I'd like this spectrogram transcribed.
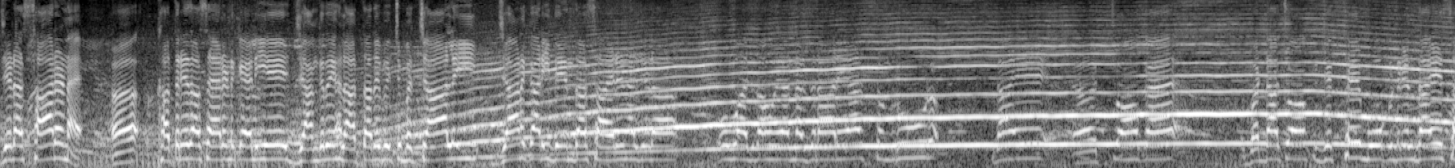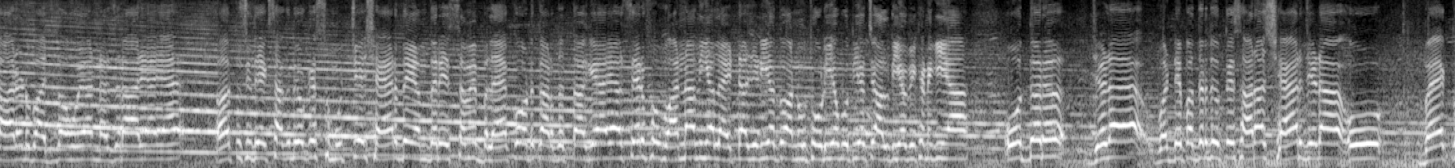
ਜਿਹੜਾ ਸਾਰਨ ਹੈ ਖਤਰੇ ਦਾ ਸਾਇਰਨ ਕਹਿ ਲਈਏ, ਜੰਗ ਦੇ ਹਾਲਾਤਾਂ ਦੇ ਵਿੱਚ ਬਚਾ ਲਈ। ਜਾਣਕਾਰੀ ਦੇਣ ਦਾ ਸਾਇਰਨ ਹੈ ਜਿਹੜਾ ਉਹ ਵੱਜਦਾ ਹੋਇਆ ਨਜ਼ਰ ਆ ਰਿਹਾ। ਸੰਗਰੂਰ ਦਾ ਇਹ ਚੌਂਕ ਹੈ। ਵੱਡਾ ਚੌਂਕ ਜਿੱਥੇ ਮੋਕ ਡਰਿਲ ਦਾ ਇਹ ਸਾਰਨ ਵੱਜਦਾ ਹੋਇਆ ਨਜ਼ਰ ਆ ਰਿਹਾ ਹੈ ਤੁਸੀਂ ਦੇਖ ਸਕਦੇ ਹੋ ਕਿ ਸਮੁੱਚੇ ਸ਼ਹਿਰ ਦੇ ਅੰਦਰ ਇਸ ਸਮੇਂ ਬਲੈਕ ਆਊਟ ਕਰ ਦਿੱਤਾ ਗਿਆ ਆ। ਸਿਰਫ ਵਾਹਨਾਂ ਦੀਆਂ ਲਾਈਟਾਂ ਜਿਹੜੀਆਂ ਤੁਹਾਨੂੰ ਥੋੜੀਆਂ ਬਹੁਤੀਆਂ ਚੱਲਦੀਆਂ ਵਿਖਣਗੀਆਂ। ਉਧਰ ਜਿਹੜਾ ਵੱਡੇ ਪੱਧਰ ਦੇ ਉੱਤੇ ਸਾਰਾ ਸ਼ਹਿਰ ਜਿਹੜਾ, ਉਹ ਬੈਕ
